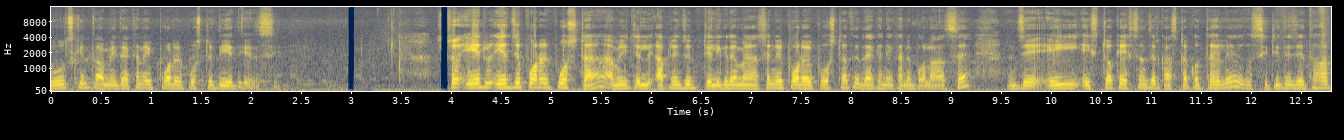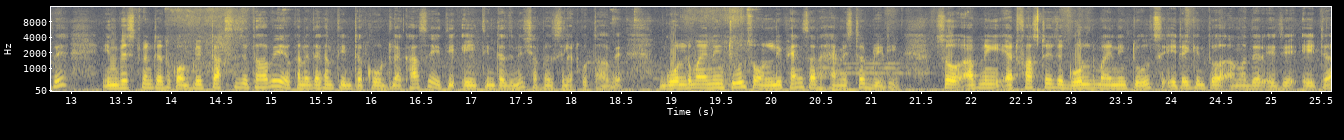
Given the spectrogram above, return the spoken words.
রুলস কিন্তু আমি দেখেন, এই পরের পোস্টে দিয়ে দিয়েছি। সো এর এর যে পরের পোস্টটা, আমি আপনি যদি টেলিগ্রামে আসেন, এর পরের পোস্টটাতে দেখেন এখানে বলা আছে যে এই স্টক এক্সচেঞ্জের কাজটা করতে হলে সিটিতে যেতে হবে ইনভেস্টমেন্ট অ্যান্ড কমপ্লিট টাক্সে যেতে হবে ওখানে দেখেন তিনটা কোড লেখা আছে, এই এই তিনটা জিনিস আপনাকে সিলেক্ট করতে হবে। Gold mining tools only fans আর হ্যামস্টার ব্রিডিং সো আপনি অ্যাট ফার্স্টে যে গোল্ড মাইনিং টুলস এটা কিন্তু আমাদের এই যে এইটা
